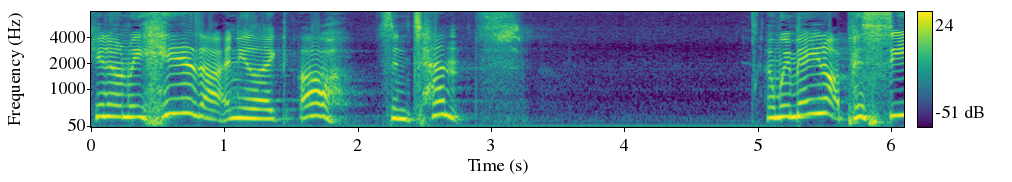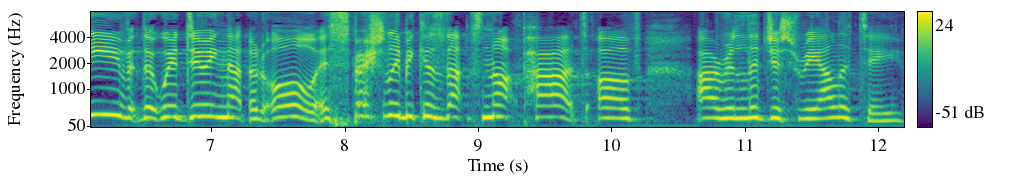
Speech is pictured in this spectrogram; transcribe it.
You know, and we hear that and you're like, oh, it's intense. And we may not perceive that we're doing that at all, especially because that's not part of our religious reality.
